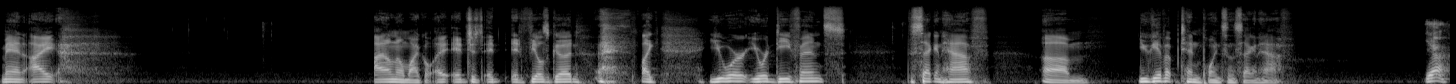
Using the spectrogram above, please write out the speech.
man, I I don't know, Michael. It, it just it, it feels good. like your your defense, the second half, um, you gave up ten points in the second half. Yeah,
